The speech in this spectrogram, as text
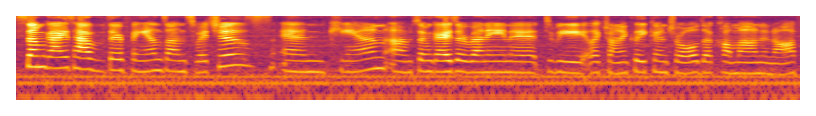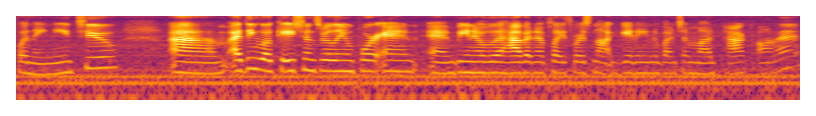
some guys have their fans on switches and can. Um, some guys are running it to be electronically controlled to come on and off when they need to. Um, I think location is really important and being able to have it in a place where it's not getting a bunch of mud packed on it.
